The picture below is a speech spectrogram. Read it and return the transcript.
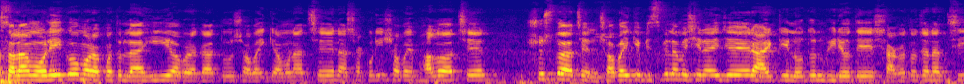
আসসালামু আলাইকুম রহমতুল্লাহি আবরাকাতু সবাই কেমন আছেন? আশা করি সবাই ভালো আছেন, সুস্থ আছেন। সবাইকে বিসমিল্লা মেশিনারিজের আরেকটি নতুন ভিডিওতে স্বাগত জানাচ্ছি।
